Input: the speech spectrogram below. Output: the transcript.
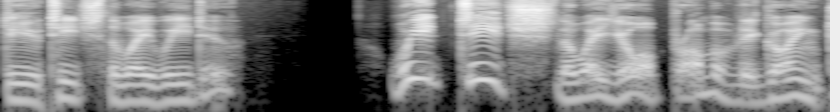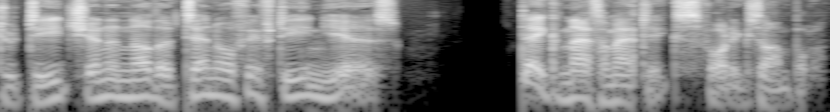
Do you teach the way we do? We teach the way you're probably going to teach in another 10 or 15 years. Take mathematics, for example.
